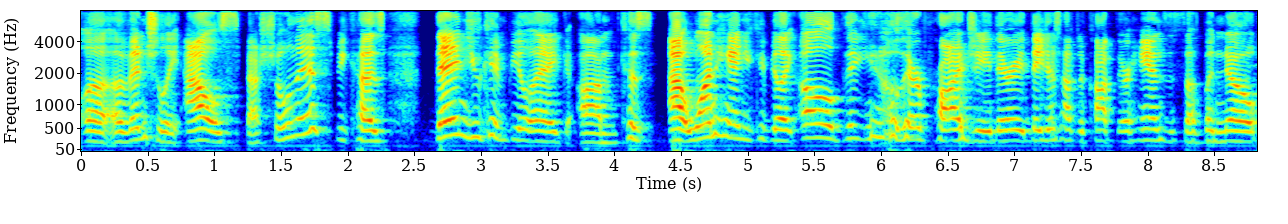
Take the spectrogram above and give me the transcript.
uh, eventually Al's specialness because then you can be like, um, because at one hand you could be like, oh, they, you know, they're a prodigy, they they just have to clap their hands and stuff, but no,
